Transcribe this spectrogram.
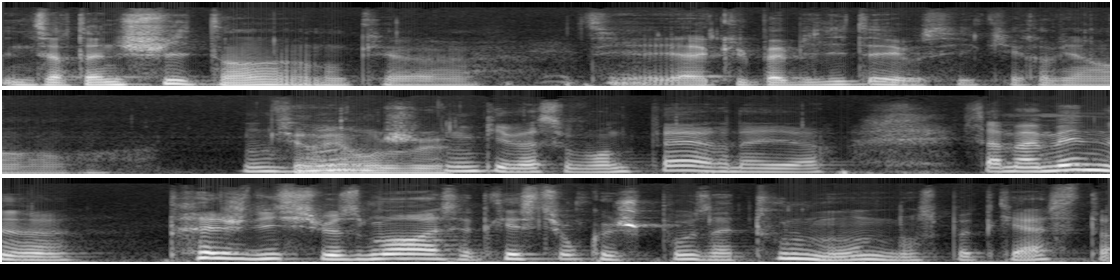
une, certaine fuite, hein, donc euh, il y a la culpabilité aussi qui revient, qui revient en jeu. Qui va souvent de pair d'ailleurs. Ça m'amène très judicieusement à cette question que je pose à tout le monde dans ce podcast.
